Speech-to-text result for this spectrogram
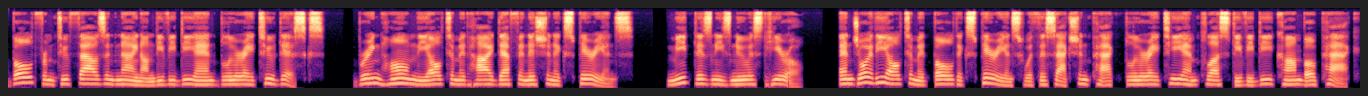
Bolt from 2009 on DVD and Blu-ray 2 discs. Bring home the ultimate high-definition experience. Meet Disney's newest hero. Enjoy the ultimate Bolt experience with this action-packed Blu-ray TM Plus DVD combo pack.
